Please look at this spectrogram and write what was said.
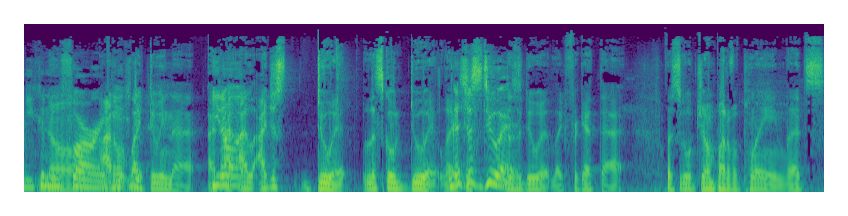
that. You can No, move forward. I don't like do- doing that. I, You don't- I, I, I just do it. Let's go do it. Like Let's just do it. Let's do it. Like forget that. Let's go jump out of a plane. Let's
